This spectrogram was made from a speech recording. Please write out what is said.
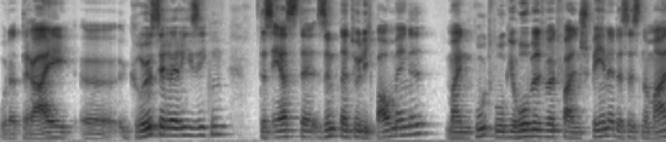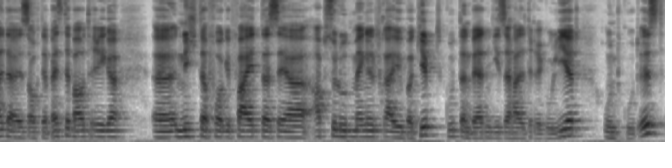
oder drei äh, größere Risiken. Das erste sind natürlich Baumängel. Mein gut, wo gehobelt wird, fallen Späne. Das ist normal. Da ist auch der beste Bauträger äh, nicht davor gefeit, dass er absolut mängelfrei übergibt. Gut, dann werden diese halt reguliert und gut ist.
